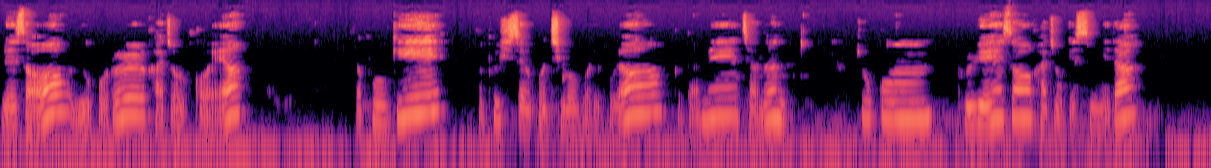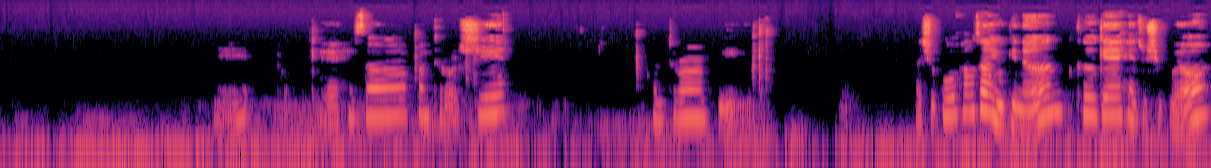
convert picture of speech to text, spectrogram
그래서 요거를 가져올 거예요. 보기 표시자 이거 지워버리고요. 그 다음에 저는 조금 분리해서 가져오겠습니다. 네, 이렇게 해서 컨트롤 C, 컨트롤 V 하시고 항상 여기는 크게 해주시고요.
